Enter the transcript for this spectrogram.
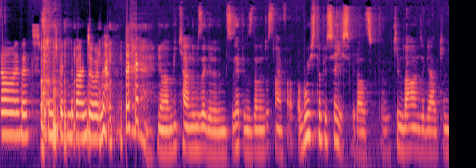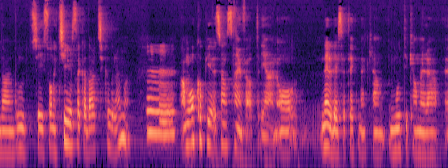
Aa, evet. Birinci belli bence orada. Yani bir kendimize gelelim. Siz hepinizden önce Seinfeld var. Bu iş tabii şey iş birazcık tabii. Kim daha önce geldi, kim daha önce. Bunun şey sonu Cheers'a kadar çıkılır ama. Hmm. Ama o kapıyı açan Seinfeld'tir yani. O neredeyse tek mekan, multikamera. E,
